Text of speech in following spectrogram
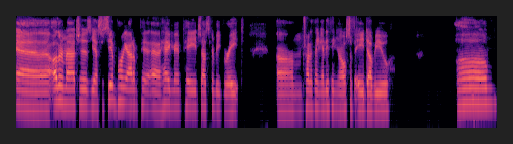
Uh, other matches, yeah. So CM Punk, Adam, Pa- uh, Hangman Page, that's gonna be great. Um, trying to think anything else of AW. Um,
